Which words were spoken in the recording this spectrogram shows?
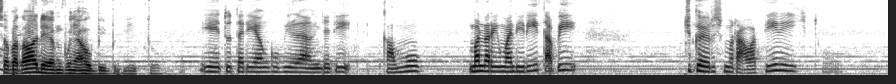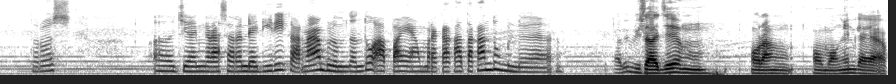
siapa tahu ada yang punya hobi begitu. ya itu tadi yang aku bilang. Jadi kamu menerima diri tapi juga harus merawat diri gitu. Terus eh, jangan ngerasa rendah diri karena belum tentu apa yang mereka katakan tuh benar. Tapi bisa aja yang orang omongin kayak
